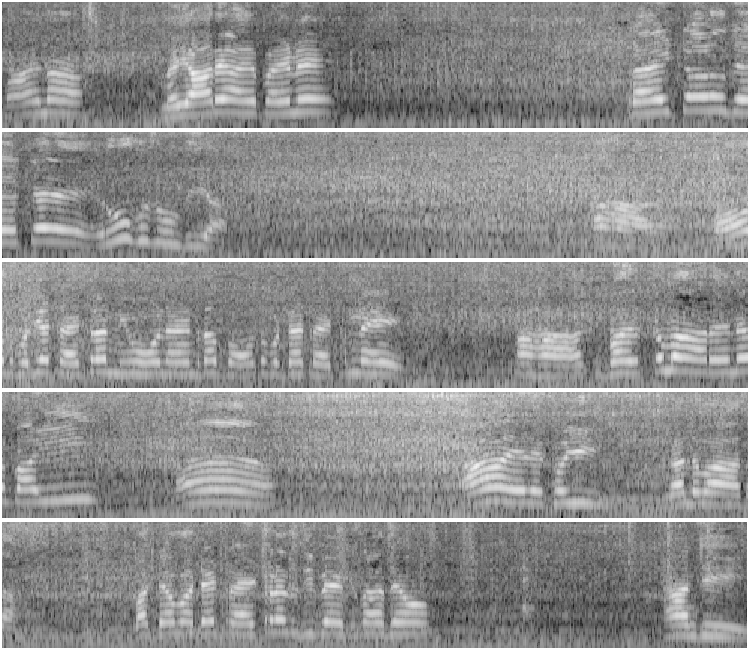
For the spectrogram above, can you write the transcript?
ਮੈਂ ਨਾ ਨਜ਼ਾਰੇ ਆਏ ਪਏ ਨੇ। ਟਰੈਕਟਰ ਨੂੰ ਦੇਖ ਕੇ ਰੂਹ ਖੁਸ਼ ਹੁੰਦੀ ਆ। ਆਹਾ ਬਹੁਤ ਵਧੀਆ ਟਰੈਕਟਰ ਨਿਊ ਹੋਲੈਂਡ ਦਾ ਬਹੁਤ ਵੱਡਾ ਟਰੈਕਟਰ ਨੇ ਇਹ। ਆਹਾ ਬ- ਘੁਮਾ ਰਹੇ ਨੇ ਬਾਈ। ਹਾਂ। ਆ ਇਹ ਦੇਖੋ ਜੀ, ਗੱਲਬਾਤ ਆ। ਵੱਡੇ ਵੱਡੇ ਟਰੈਕਟਰ ਤੁਸੀਂ ਵੇਖ ਸਕਦੇ ਹੋ। ਹਾਂਜੀ।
